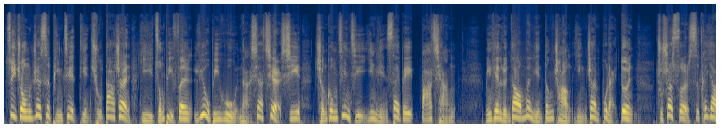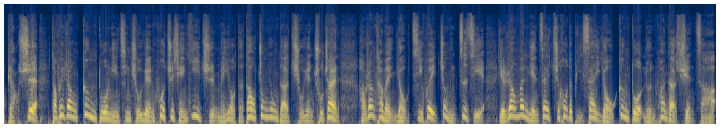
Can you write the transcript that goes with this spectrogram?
最终，热刺凭借点球大战，以总比分六比五拿下切尔西，成功晋级英联赛杯八强。明天轮到曼联登场迎战布莱顿。主帅索尔斯克亚表示，他会让更多年轻球员或之前一直没有得到重用的球员出战，好让他们有机会证明自己，也让曼联在之后的比赛有更多轮换的选择。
